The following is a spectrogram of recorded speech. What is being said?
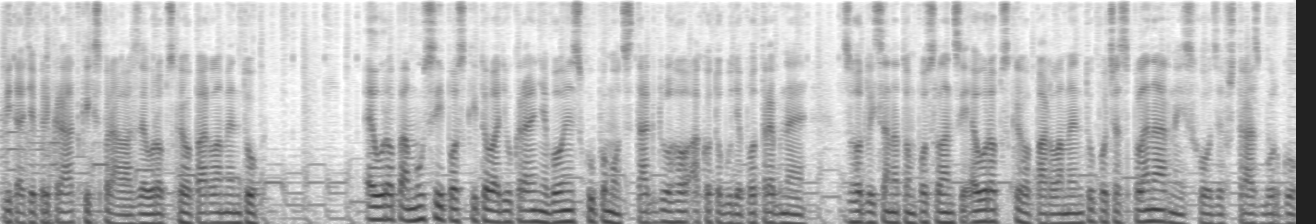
Vítajte pri krátkých správach z Európskeho parlamentu. Európa musí poskytovať Ukrajine vojenskú pomoc tak dlho, ako to bude potrebné. Zhodli sa na tom poslanci Európskeho parlamentu počas plenárnej schôdze v Štrasburgu.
